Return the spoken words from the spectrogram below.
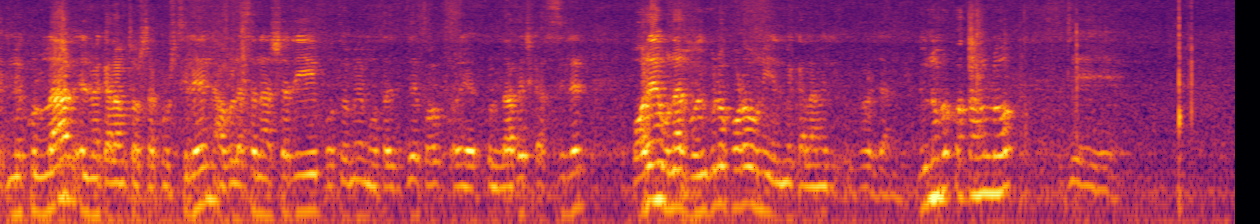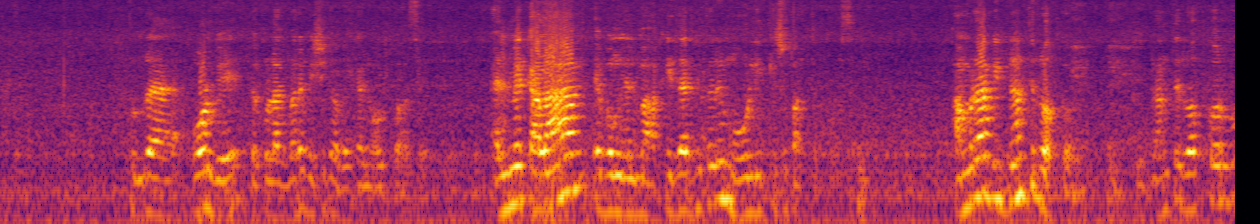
এমনি কুল্লাব কালাম চর্চা করছিলেন। আবুল হাসান প্রথমে মোতাজিদের কুল্লাবের কাছে ছিলেন। পরে ওনার বইগুলো পড়েও উনি এলমে কালামের উপর দুই নম্বর কথা হলো যে তোমরা পড়বে ফেকুল আকবরে বেশি পাবে, এখানে অল্প আছে। এলমে কালাম এবং এলমে আকিদার ভিতরে মৌলিক কিছু পার্থক্য আছে। আমরা বিভ্রান্তির রদ করব। বিভ্রান্তির রদ করব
